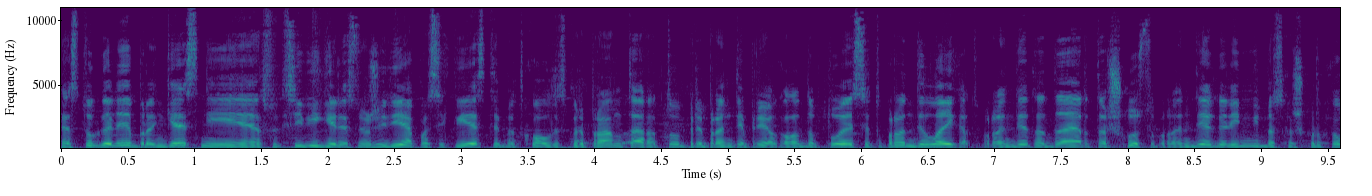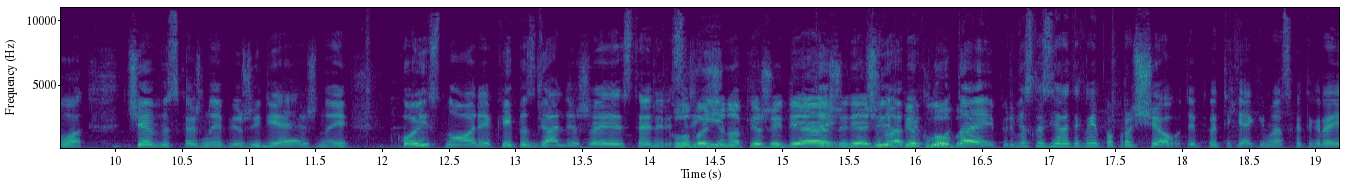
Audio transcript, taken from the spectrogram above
Nes tu gali brangesnį, su CV geresnių žaidėją pasikviesti, bet kol jis pripranta, ar tu pripranti prie jo, kol adaptuojasi, tu prarandi laiką, tu prarandi tada ir taškus, tu prarandi galimybės kažkur kovoti. Čia viską žinai apie žaidėją, žinai, ko jis nori, kaip jis gali žaisti, treneris. Klubas žino apie žaidėją, Taip, žaidėjas žino apie klubą. Taip, ir viskas yra tikrai paprasčiau. Taip, kad tikėkime, kad tikrai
